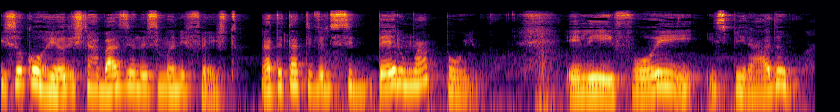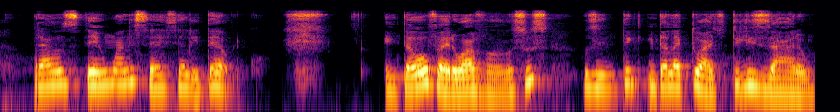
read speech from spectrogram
Isso ocorreu de estar baseando esse manifesto na tentativa de se ter um apoio. Ele foi inspirado para ter um alicerce ali teórico. Então houveram avanços, os intelectuais utilizaram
